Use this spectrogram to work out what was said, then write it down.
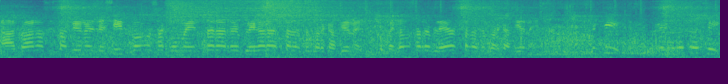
A todas las estaciones de SID vamos a comenzar a replegar hasta las embarcaciones. Comenzamos a replegar hasta las embarcaciones. Aquí, nosotros sí.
